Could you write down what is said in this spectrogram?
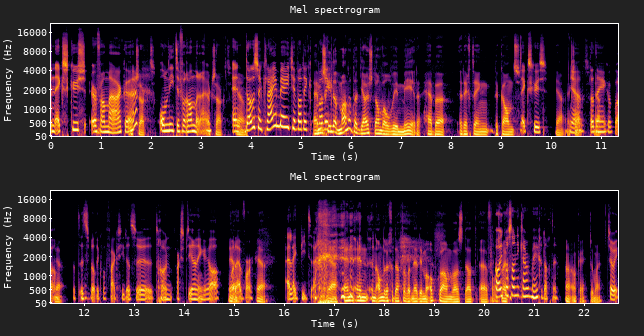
een excuus ervan maken exact. om niet te veranderen. Exact. En ja. dat is een klein beetje wat ik... En wat misschien ik, dat mannen dat juist dan wel weer meer hebben richting de kant. Excuus. Ja, exact. Ja, dat denk ik ook wel. Ja. Dat is wat ik wel vaak zie, dat ze het gewoon accepteren en denken, ja, whatever. Ja, I like pizza. ja. En, en een andere gedachte wat net in me opkwam was dat eh volgens Oh, ik mij... was nog niet klaar met mijn gedachten. Ah, oké, doe maar. Sorry.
